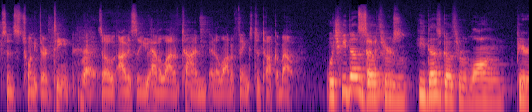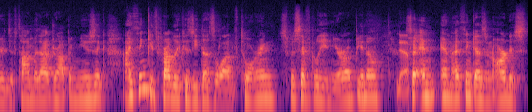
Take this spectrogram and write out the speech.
since 2013. Right. So obviously, you have a lot of time and a lot of things to talk about. Which he does go through. years. He does go through long periods of time without dropping music. I think it's probably because he does a lot of touring, specifically in Europe. You know. Yeah. So and and I think as an artist,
